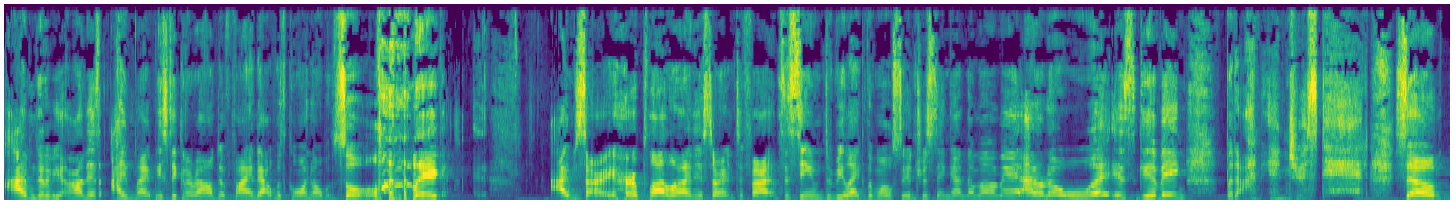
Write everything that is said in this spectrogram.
I'm gonna be honest, I might be sticking around to find out what's going on with Sol. like I'm sorry, her plot line is starting to find to seem to be like the most interesting at the moment. I don't know what is giving, but I'm interested. So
